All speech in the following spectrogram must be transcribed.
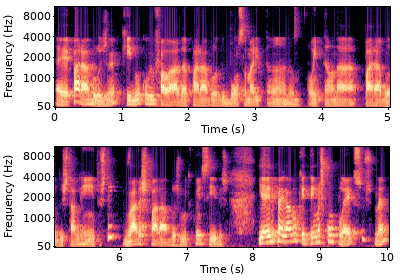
é, parábolas, né? Quem nunca ouviu falar da parábola do bom samaritano, ou então na parábola dos talentos, tem várias parábolas muito conhecidas. E aí ele pegava o quê? Temas complexos, né?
